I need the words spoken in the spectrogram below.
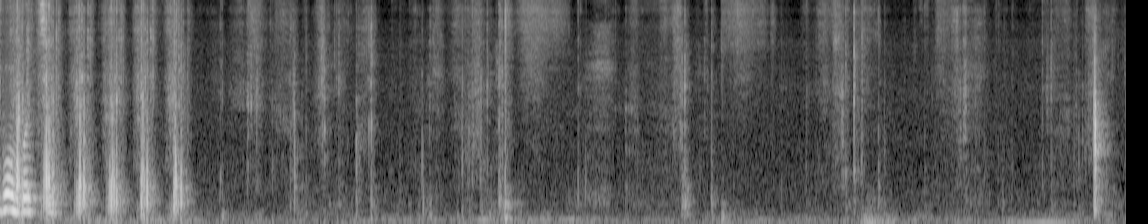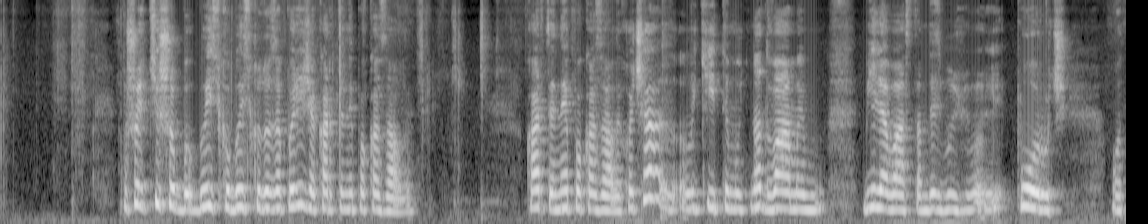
бомби ці. Ну, що ті, що близько-близько до Запоріжжя, карти не показали. Карти не показали. Хоча летітимуть над вами, біля вас, там десь будуть поруч. От,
